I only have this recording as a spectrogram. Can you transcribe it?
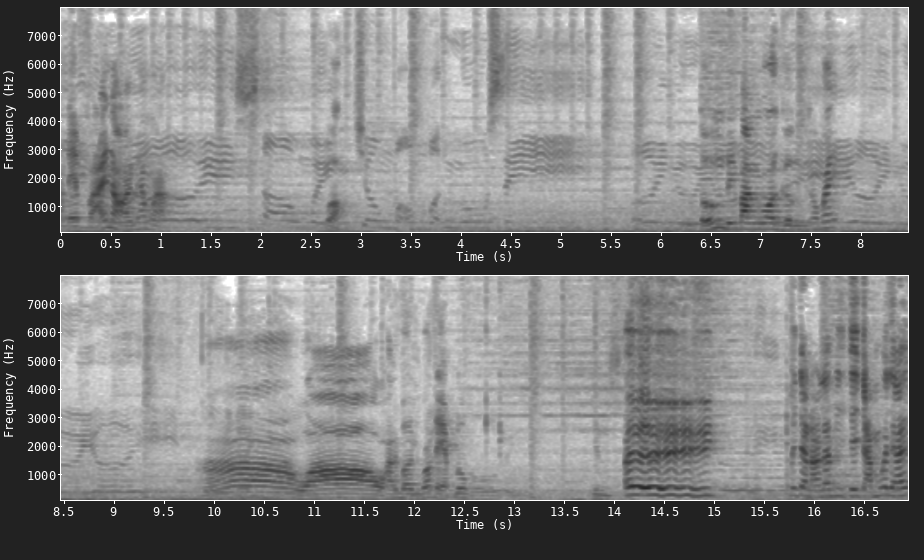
Là đẹp vãi nồi mấy không à? Wow. Tưởng đi băng qua gừng không ấy? À, Wow, hai bên quá đẹp luôn. Nhìn. Ê, ê, ê, ê. Mấy cha nào làm gì chạy chậm quá vậy?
